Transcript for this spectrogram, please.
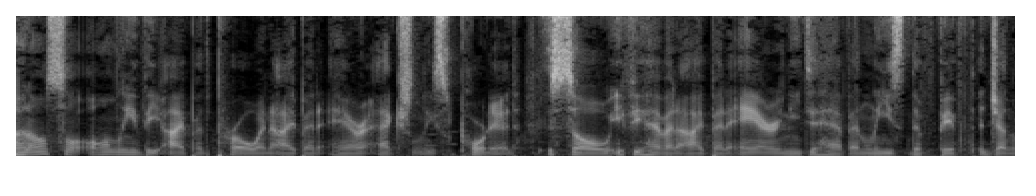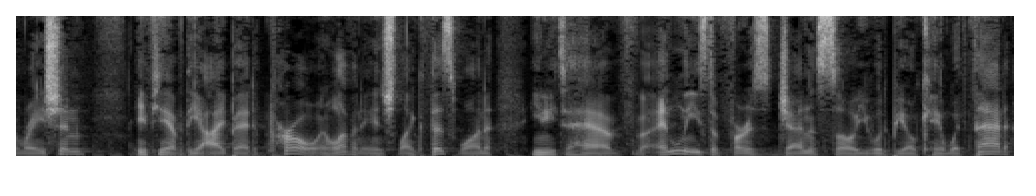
And also only the iPad Pro and iPad Air actually supported. So if you have an iPad Air, you need to have at least the fifth generation. If you have the iPad Pro 11 inch like this one, you need to have at least the first gen, so you would be okay with that.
